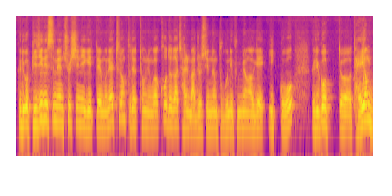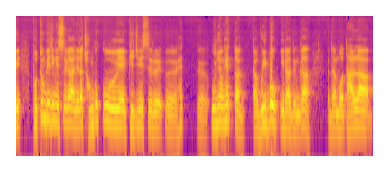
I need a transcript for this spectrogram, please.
그리고 비즈니스맨 출신이기 때문에 트럼프 대통령과 코드가 잘 맞을 수 있는 부분이 분명하게 있고 그리고 또 대형 비, 보통 비즈니스가 아니라 전국구의 비즈니스를 어, 했, 어, 운영했던 그러니까 위복이라든가 그다음 뭐 달러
